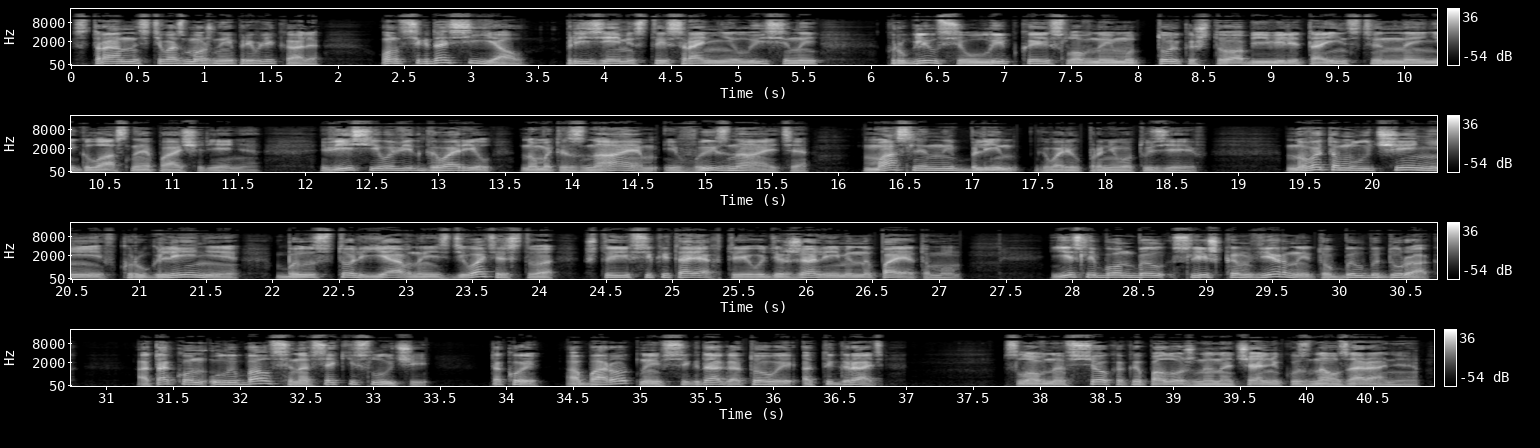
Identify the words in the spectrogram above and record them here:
Странности, возможно, и привлекали. Он всегда сиял, приземистый, с ранней лысиной, круглился улыбкой, словно ему только что объявили таинственное негласное поощрение. Весь его вид говорил «но мы-то знаем, и вы знаете». «Масляный блин», — говорил про него Тузеев. Но в этом лучении, в круглении было столь явное издевательство, что и в секретарях-то его держали именно поэтому. Если бы он был слишком верный, то был бы дурак. А так он улыбался на всякий случай. Такой оборотный, всегда готовый отыграть, словно все, как и положено, начальнику знал заранее.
